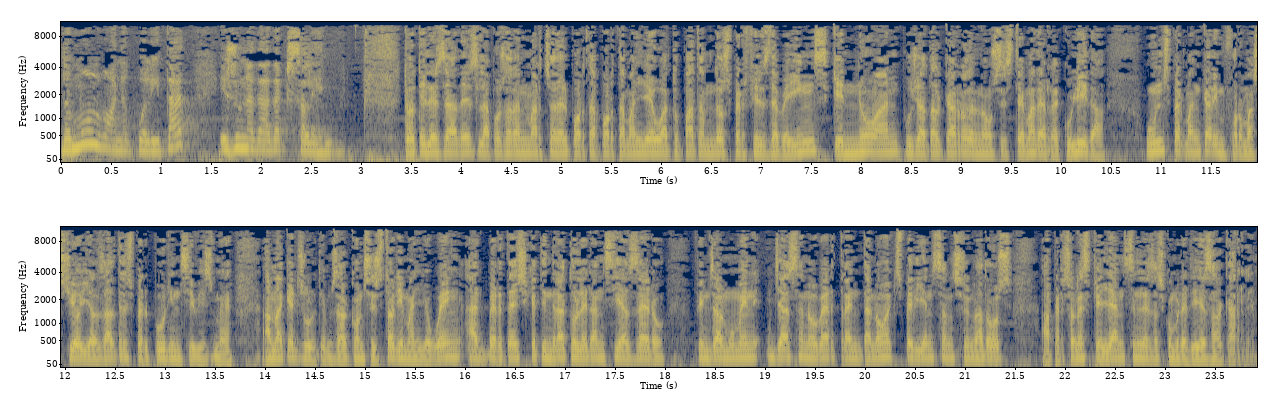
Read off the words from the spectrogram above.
de molt bona qualitat, és una dada excel·lent. Tot i les dades, la posada en marxa del porta a porta Manlleu ha topat amb dos perfils de veïns que no han pujat al carro del nou sistema de recollida, uns per manca d'informació i els altres per pur incivisme. Amb aquests últims, el consistori manlleuenc adverteix que tindrà tolerància zero. Fins al moment ja s'han obert 39 expedients sancionadors a persones que llancen les escombraries al carrer.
